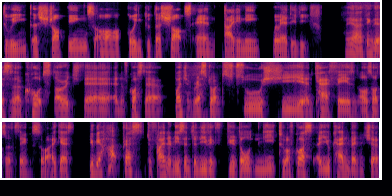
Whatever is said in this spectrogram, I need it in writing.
doing the shoppings or going to the shops and dining where they live. Yeah, I think there's a cold storage there, and of course there are a bunch of restaurants, sushi and cafes and all sorts of things. So I guess you'd be hard pressed to find a reason to leave if you don't need to. Of course, uh, you can venture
